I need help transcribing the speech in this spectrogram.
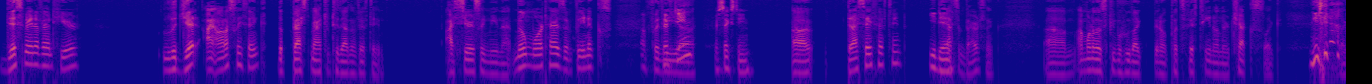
This main event here, legit, I honestly think the best match of 2015. I seriously mean that. Mil Muertes and Phoenix for the. Fifteen or sixteen? Uh, uh, did I say 15? You did. That's embarrassing. Um, I'm one of those people who like you know puts 15 on their checks. Like, yeah. like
